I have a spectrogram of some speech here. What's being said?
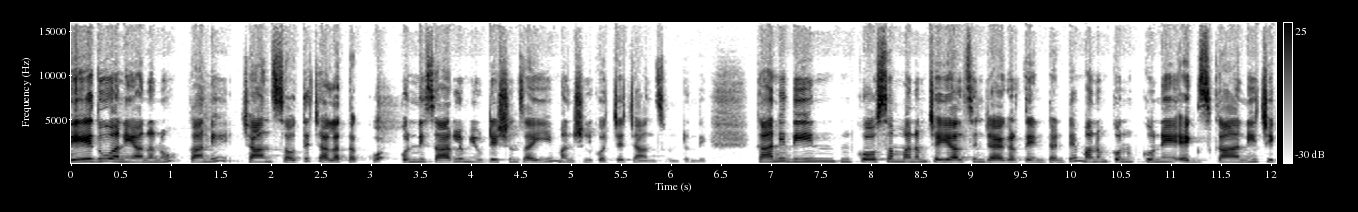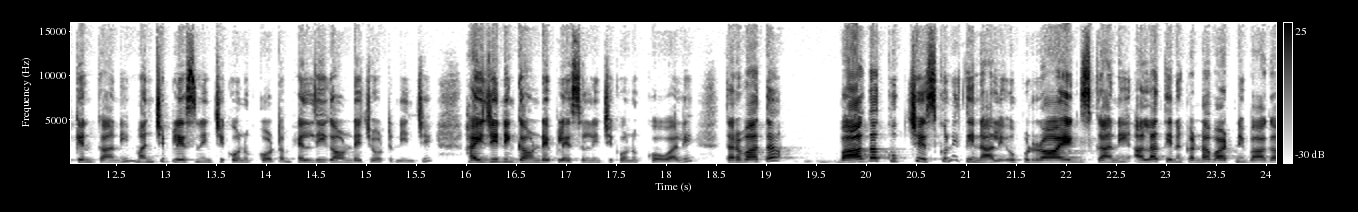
లేదు అని అనను కానీ ఛాన్స్ అయితే చాలా తక్కువ. కొన్నిసార్లు మ్యూటేషన్స్ అయ్యి మనుషులకు వచ్చే ఛాన్స్ ఉంటుంది. కానీ దీనికోసం మనం చేయాల్సిన జాగ్రత్త ఏంటంటే మనం కొనుక్కునే ఎగ్స్ కానీ చికెన్ కానీ మంచి ప్లేస్ నుంచి కొనుక్కోవటం హెల్దీగా ఉండే చోటు నుంచి హైజీనిక్గా ఉండే ప్లేసుల నుంచి కొనుక్కోవాలి. తర్వాత బాగా కుక్ చేసుకుని తినాలి. ఇప్పుడు రా ఎగ్స్ కానీ అలా తినకుండా వాటిని బాగా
